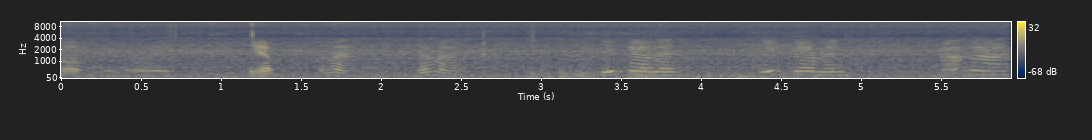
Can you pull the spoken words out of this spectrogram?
lovely noise. Yep. Come on, come on. Keep coming, keep coming. Come on.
